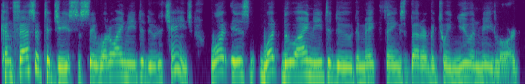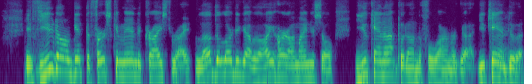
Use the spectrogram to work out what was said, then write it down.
confess it to Jesus, say, what do I need to do to change? What is what do I need to do to make things better between you and me, Lord? If mm-hmm. you don't get the first command of Christ right, love the Lord your God with all your heart, all mind, your soul, you cannot put on the full armor of God. You can't do it.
